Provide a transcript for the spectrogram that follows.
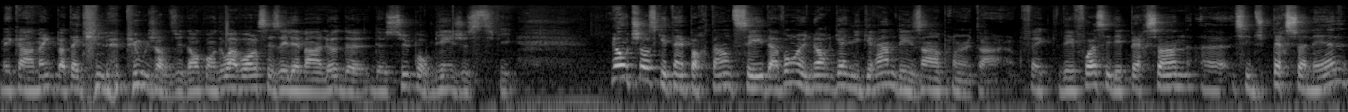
mais quand même, peut-être qu'il ne l'a plus aujourd'hui. Donc, on doit avoir ces éléments-là dessus pour bien justifier. L'autre chose qui est importante, c'est d'avoir un organigramme des emprunteurs. Fait des fois, c'est des personnes, euh, c'est du personnel,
